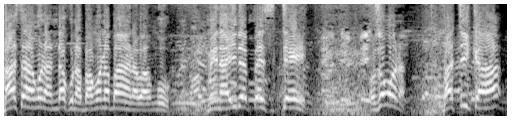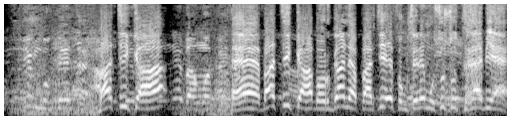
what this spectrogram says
basala yango na ndako na bango na bana na bango me na idps te ozomona batika batika eh, batika baorgane ya parti efonctionne mosusu très bien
